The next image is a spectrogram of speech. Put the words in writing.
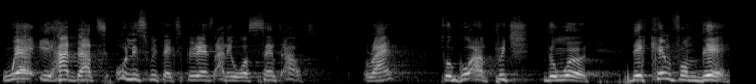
Where he had that Holy Spirit experience and he was sent out, right? To go and preach the word. They came from there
